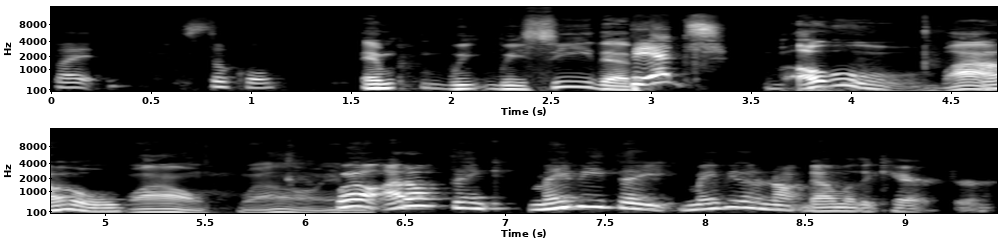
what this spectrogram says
but still cool And we we see that. bitch Oh wow! Oh. wow! Wow! And- Well, I don't think maybe they maybe they're not done with the character.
